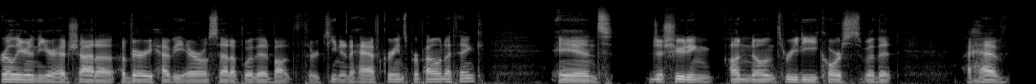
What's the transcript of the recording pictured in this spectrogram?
earlier in the year had shot a, a very heavy arrow setup with it, about 13 and a half grains per pound, I think. And just shooting unknown 3D courses with it I have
